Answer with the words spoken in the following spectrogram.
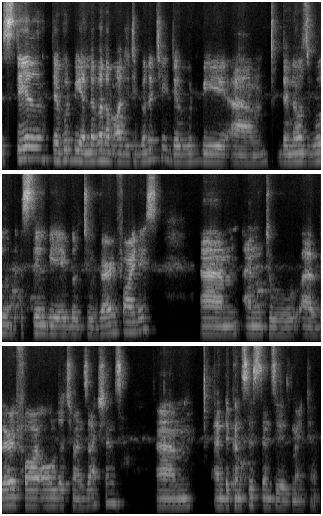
still there would be a level of auditability. There would be, um, the nodes will still be able to verify this um, and to uh, verify all the transactions um, and the consistency is maintained.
